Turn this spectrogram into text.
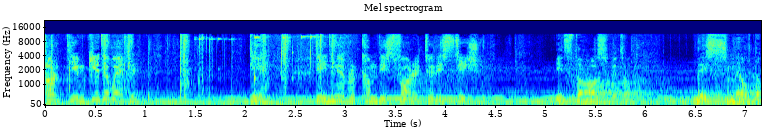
Our team, get a weapon. Damn, they never come this far into this station. It's the hospital. They smell the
